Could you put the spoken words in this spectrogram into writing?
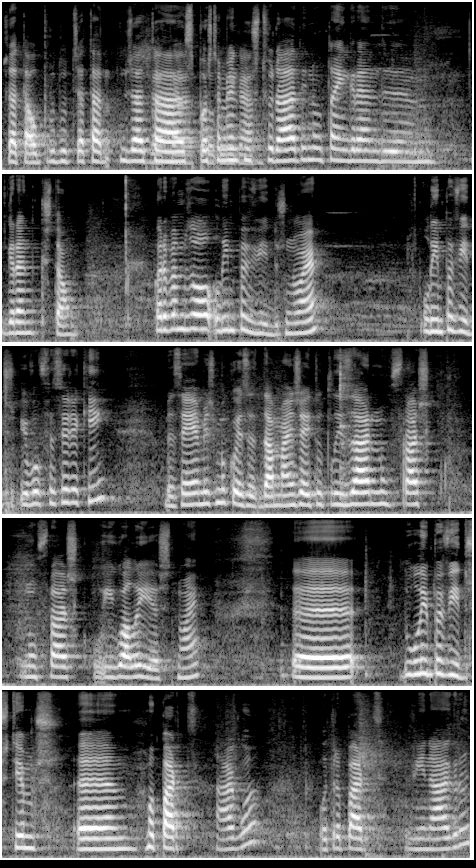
Já está, o produto já está, já, já está, está supostamente misturado e não tem grande, grande questão. Agora vamos ao limpa-vidros, não é? Limpa-vidros, eu vou fazer aqui mas é a mesma coisa, dá mais jeito de utilizar num frasco, num frasco igual a este, não é? Uh, do limpa-vidros temos uh, uma parte água, outra parte vinagre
